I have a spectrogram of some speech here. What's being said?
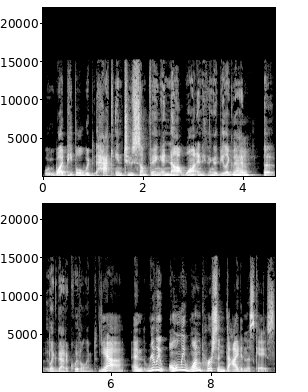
why people would hack into something and not want anything. It'd be like that, Mm-hmm. Uh, like that equivalent. yeah. And really, only one person died in this case.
